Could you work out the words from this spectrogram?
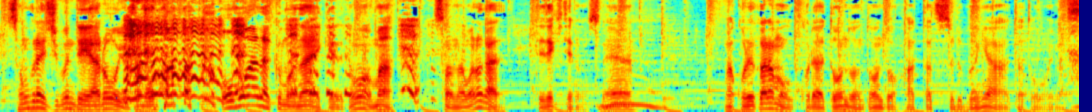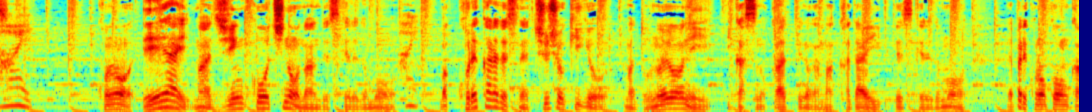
そんぐらい自分でやろうよ。と 思わなくもないけれどもまあそんなものが出てきてるんですね、まあ、これからもこれはどんどんどんどん発達する分野だと思います、はいこの AI、まあ、人工知能なんですけれども、はい、まあ、これからですね中小企業、まあ、どのように生かすのかっていうのがまあ課題ですけれどもやっぱりこの根幹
